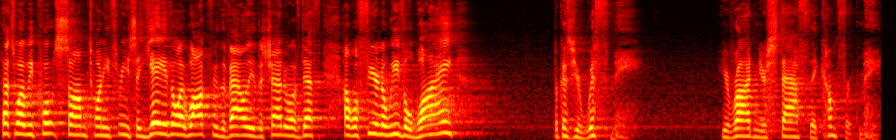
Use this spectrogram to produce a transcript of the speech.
That's why we quote Psalm 23 say, Yea, though I walk through the valley of the shadow of death, I will fear no evil. Why? Because you're with me. Your rod and your staff, they comfort me.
